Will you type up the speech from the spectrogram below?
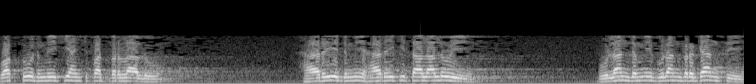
Waktu demikian cepat berlalu Hari demi hari kita lalui Bulan demi bulan berganti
